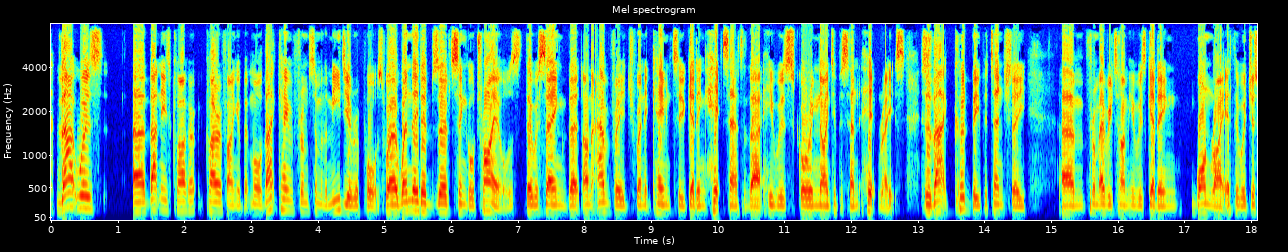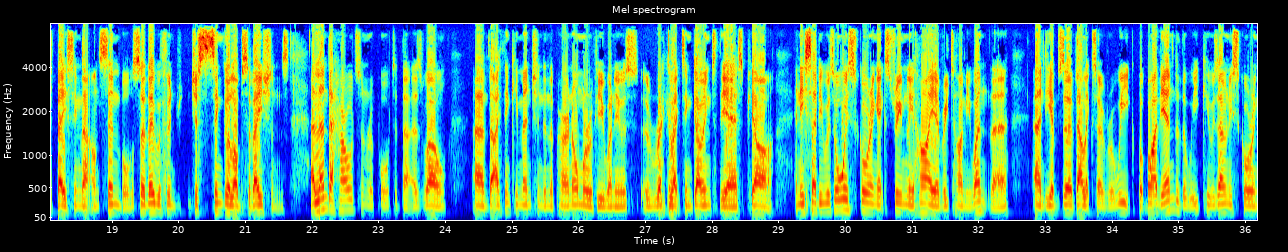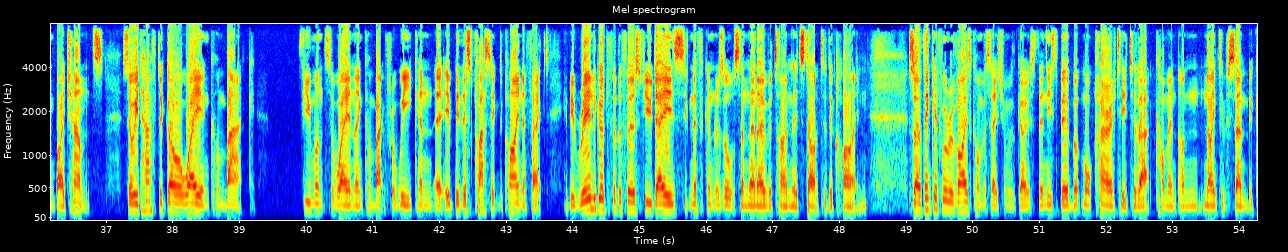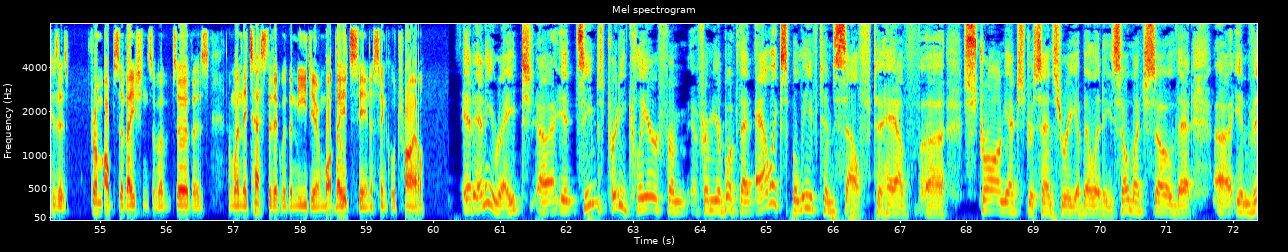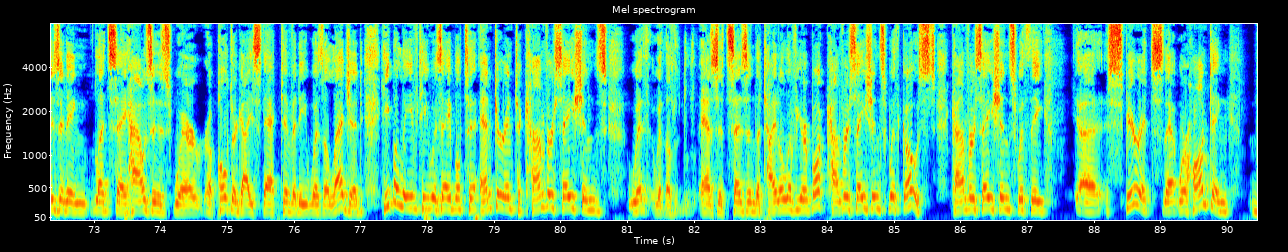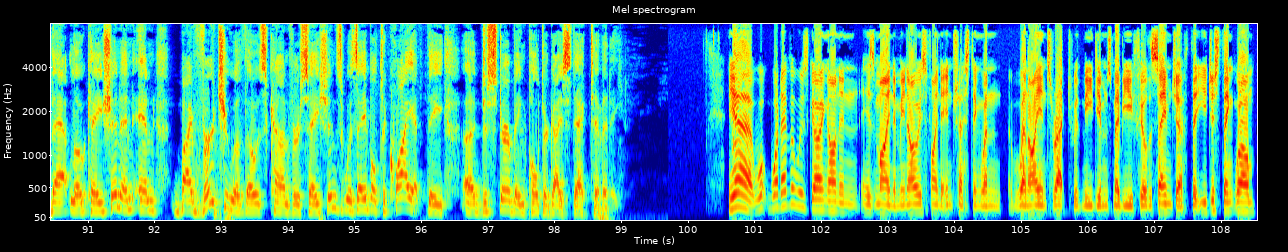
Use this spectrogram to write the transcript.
That was uh, that needs clar- clarifying a bit more. That came from some of the media reports where, when they'd observed single trials, they were saying that on average, when it came to getting hits out of that, he was scoring 90% hit rates. So that could be potentially um, from every time he was getting one right if they were just basing that on symbols. So they were just single observations. Erlendur Haraldsson reported that as well. Uh, that I think he mentioned in the paranormal review when he was uh, recollecting going to the ASPR and he said he was always scoring extremely high every time he went there, and he observed Alex over a week. But by the end of the week, he was only scoring by chance. So he'd have to go away and come back a few months away and then come back for a week, and uh, it'd be this classic decline effect. It'd be really good for the first few days, significant results, and then over time they'd start to decline. So I think if we revise conversation with Ghost, there needs to be a bit more clarity to that comment on 90% because it's from observations of observers and when they tested it with the media and what they'd see in a single trial at any rate, uh, it seems pretty clear from from your book that Alex believed himself to have uh, strong extrasensory abilities. So much so that uh, in visiting, let's say, houses where poltergeist activity was alleged, he believed he was able to enter into conversations with with, as it says in the title of your book, conversations with ghosts, conversations with the uh, spirits that were haunting that location and, and by virtue of those conversations was able to quiet the uh, disturbing poltergeist activity. Yeah, whatever was going on in his mind. I mean, I always find it interesting when when I interact with mediums. Maybe you feel the same, Jeff. That you just think, well,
